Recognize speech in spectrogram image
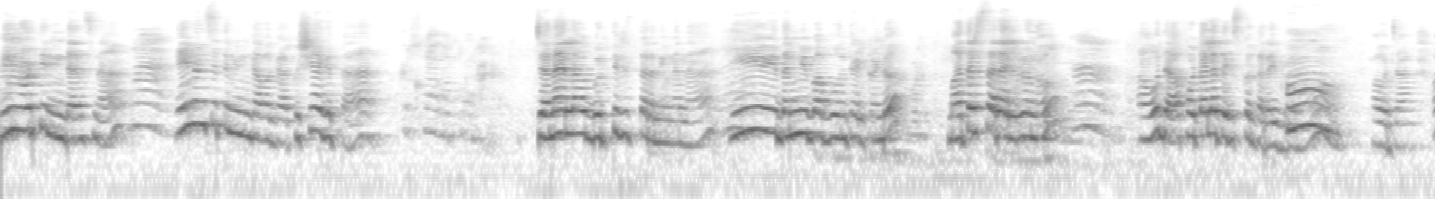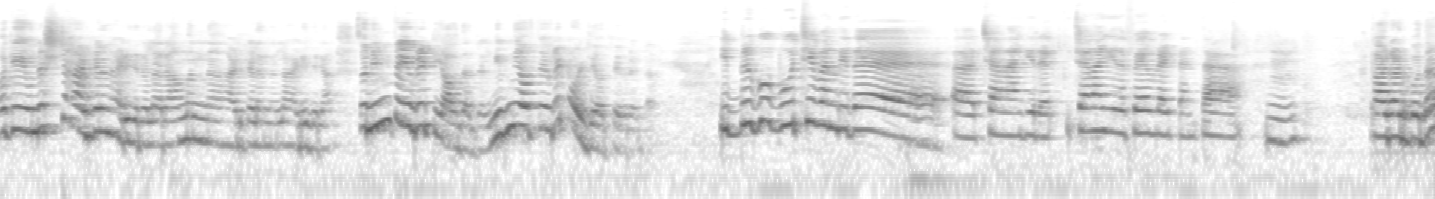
ನೀವ್ ನೋಡ್ತೀನಿ ನಿಮ್ ಡ್ಯಾನ್ಸ್ನ ಏನ್ ಅನ್ಸುತ್ತೆ ನಿಮ್ಗೆ ಅವಾಗ? ಖುಷಿ ಆಗುತ್ತಾ? ಜನ ಎಲ್ಲ ಗುರ್ತಿರ್ತಾರ ನಿನ್ನನ್ನ ಈ ಧನ್ವಿ ಬಾಬು ಅಂತ ಹೇಳ್ಕೊಂಡು ಮಾತಾಡ್ಸ್ತಾರ ಎಲ್ರು ಹೌದಾ? ಫೋಟೋ ಎಲ್ಲ ತೆಗೆಸ್ಕೊಂತಾರ ಇಬ್ರು? ಹೌದಾ? ಓಕೆ ಒಂದಷ್ಟು ಹಾಡುಗಳನ್ನ ಹಾಡಿದಿರಲ್ಲ ರಾಮನ್ ಹಾಡುಗಳನ್ನೆಲ್ಲ ಹಾಡಿದಿರಾ? ಸೊ ನಿಮ್ಮ ಫೇವ್ರೆಟ್ ಯಾವ್ದಾದ್ರಲ್ಲಿ? ನಿಮ್ದು ಯಾವ್ದು ಫೇವ್ರೆಟ್ ಅವಳ್ದು ಯಾವ್ದು ಫೇವ್ರೆಟ್ ಇಬ್ರಿಗೂ ಬೂಚಿ ಬಂದಿದೆ ಚೆನ್ನಾಗಿರ ಚೆನ್ನಾಗಿದೆ ಚೆನ್ನಾಗಿದೆ ಫೇವ್ರೆಟ್ ಅಂತ. ಹ್ಮ್. ಹಾಡಾಡ್ಬೋದಾ?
